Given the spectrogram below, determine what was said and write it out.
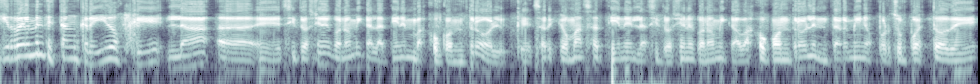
y realmente están creídos que la eh, eh, situación económica la tienen bajo control, que Sergio Massa tiene la situación económica bajo control en términos, por supuesto, de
